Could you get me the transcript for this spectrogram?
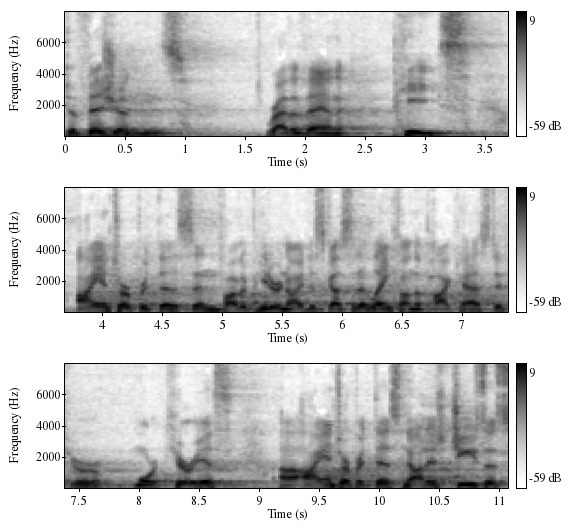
divisions rather than peace. I interpret this, and Father Peter and I discuss it at length on the podcast if you're more curious. Uh, I interpret this not as Jesus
